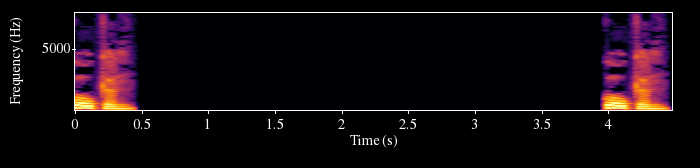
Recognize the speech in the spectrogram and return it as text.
Koken. Koken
